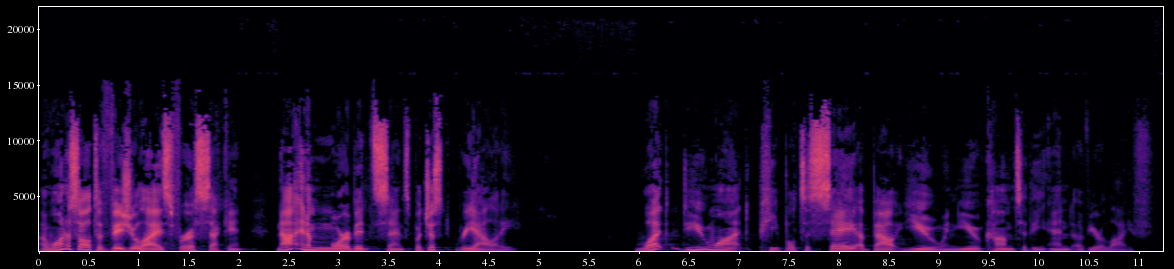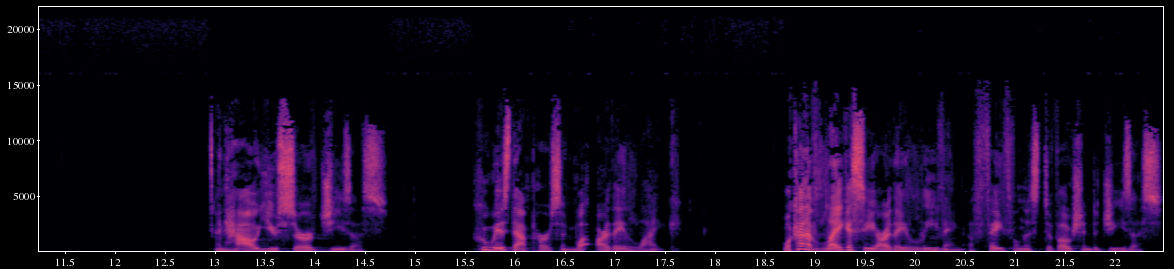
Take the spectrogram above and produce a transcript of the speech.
I want us all to visualize for a second, not in a morbid sense, but just reality. What do you want people to say about you when you come to the end of your life? And how you serve Jesus? Who is that person? What are they like? What kind of legacy are they leaving of faithfulness, devotion to Jesus?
